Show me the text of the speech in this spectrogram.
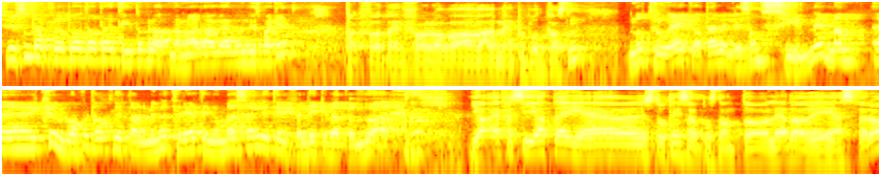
Tusen takk for at du har tatt deg tid til å prate med meg i dag, Audun Lysbakken. Takk for at jeg får lov å være med på podkasten. Nå tror jeg ikke at det er veldig sannsynlig, men eh, kunne du ha fortalt lytterne mine tre ting om deg selv, i tilfelle de ikke vet hvem du er? Ja, jeg får si at jeg er stortingsrepresentant og leder i SV, da.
